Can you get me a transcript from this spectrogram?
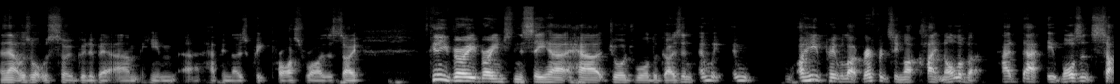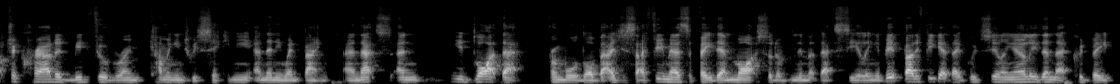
and that was what was so good about um, him uh, having those quick price rises. So it's going to be very very interesting to see how how George Wardlaw goes. And and, we, and I hear people like referencing like Clayton Oliver had that. It wasn't such a crowded midfield room coming into his second year, and then he went bang. And that's and you'd like that from Wardlaw. But as you say, a few mouths to feed there might sort of limit that ceiling a bit. But if you get that good ceiling early, then that could be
